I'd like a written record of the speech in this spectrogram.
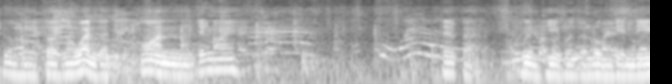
ช่วงนี้ตอนกลางวันก็ห้อนจังหน้อย แต่ก็พื้นที่เพิ่นก็ลมเย็นดี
